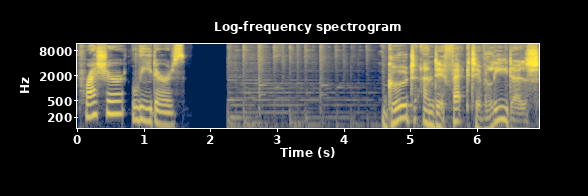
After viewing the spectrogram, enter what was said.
pressure leaders. Good and effective leaders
